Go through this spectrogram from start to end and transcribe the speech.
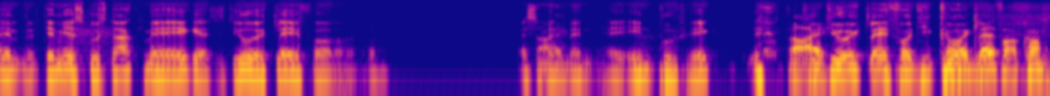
dem, dem, jeg skulle snakke med, ikke? Altså, de var jo ikke glade for... Altså, Nej. man, man havde input, ikke? Nej. de, de var ikke glade for, at de kom. var ikke glad for at komme.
